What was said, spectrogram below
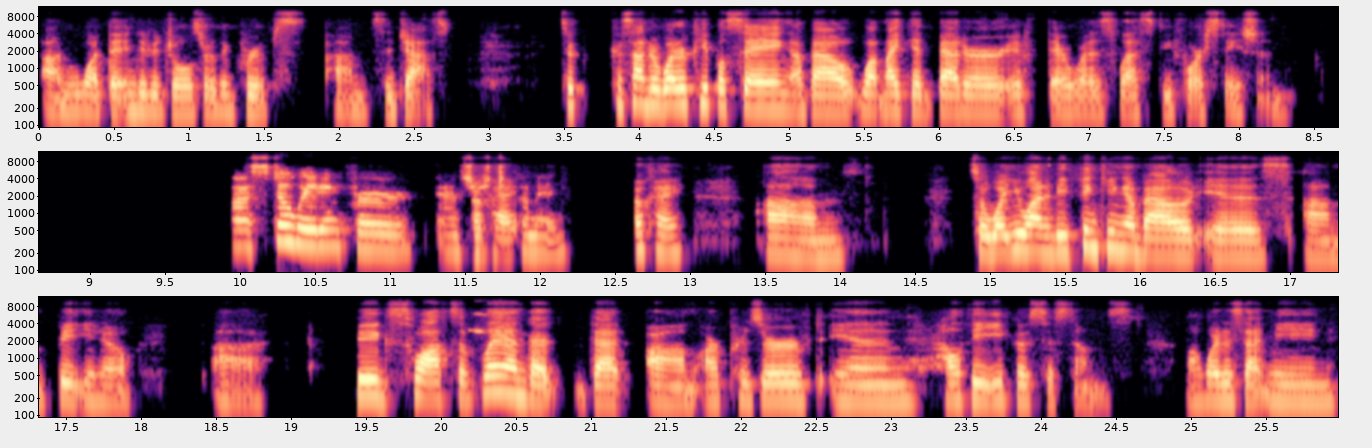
on what the individuals or the groups um, suggest. So Cassandra, what are people saying about what might get better if there was less deforestation? Uh, still waiting for answers okay. to come in. Okay. Um, so what you want to be thinking about is, um, be, you know, uh, big swaths of land that that um, are preserved in healthy ecosystems. Uh, what does that mean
